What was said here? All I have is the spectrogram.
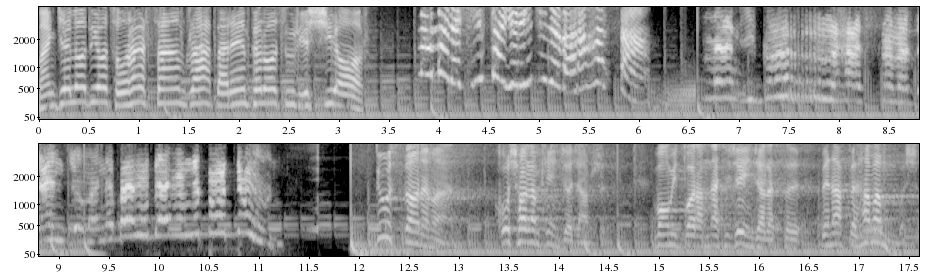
من گلادیاتور هستم رهبر امپراتوری شیار. من ملکه سیاره جونوران هستم. من ایگور هستم از انجمن برادران بادون. دوستان من خوشحالم که اینجا جمع شدیم و امیدوارم نتیجه این جلسه به نفع هممون باشه.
